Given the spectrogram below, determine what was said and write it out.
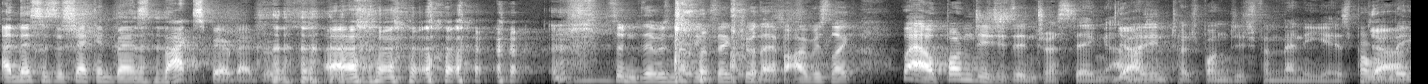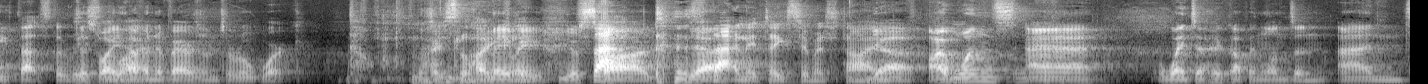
and this is the second best back spare bedroom. So there was nothing sexual there, but I was like, wow, bondage is interesting. And Yeah. I didn't touch bondage for many years. Probably Yeah. that's the reason That's why you why. have an aversion to rope work. Most likely. Maybe you're That- scarred. Yeah. that and it takes too much time. Yeah, I once uh, went to a hookup in London, and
